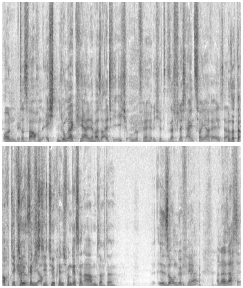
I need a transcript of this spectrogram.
und das war auch ein echt ein junger Kerl, der war so alt wie ich ungefähr, hätte ich jetzt gesagt. Vielleicht ein, zwei Jahre älter. da sagt er auch, die Tür kenne ich, auch- die Tür kenn ich von gestern Abend, sagt er. So ungefähr. Und da sagte,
